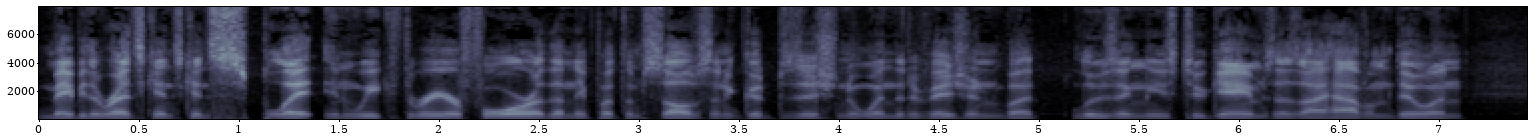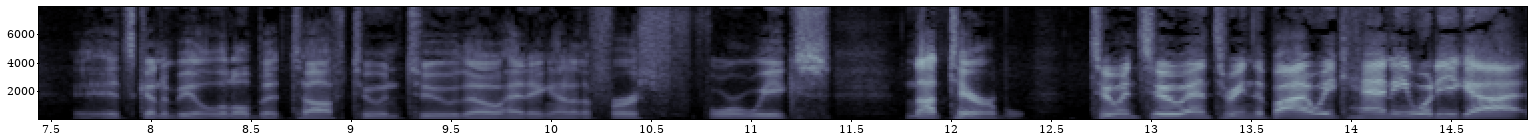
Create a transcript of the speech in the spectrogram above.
maybe the Redskins can split in week three or four, then they put themselves in a good position to win the division, but losing these two games as I have them doing, it's going to be a little bit tough. Two and two, though, heading out of the first four weeks. Not terrible. Two and two entering the bye week. Henny, what do you got?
